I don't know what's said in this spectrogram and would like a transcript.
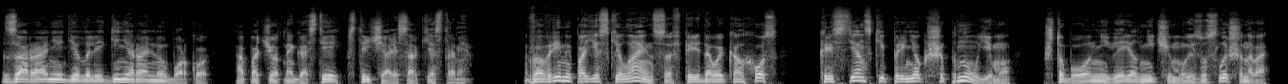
заранее делали генеральную уборку, а почетных гостей встречали с оркестрами. Во время поездки Лайнса в передовой колхоз крестьянский паренек шепнул ему, чтобы он не верил ничему из услышанного,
